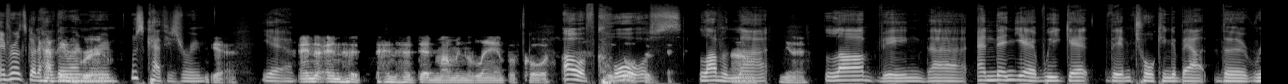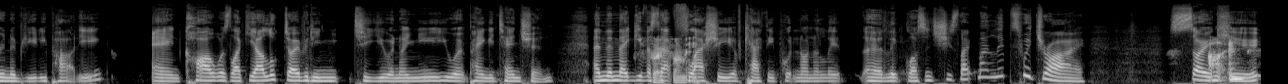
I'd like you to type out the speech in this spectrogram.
Everyone's got to have their own room. room. It was Kathy's room. Yeah, Yeah. and and her and her dead mum in the lamp, of course. Oh, of course. Loving Um, that. You know, Loving that. And then, yeah, we get them talking about the Rinna beauty party. And Kyle was like, Yeah, I looked over to, to you and I knew you weren't paying attention. And then they give us So that funny. flashy of Kathy putting on a lip, her lip gloss. And she's like, My lips were dry. So Uh, cute.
